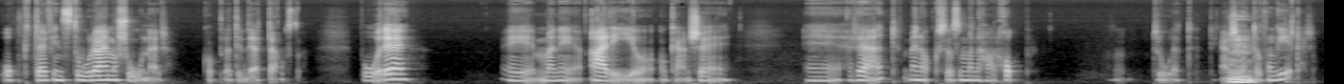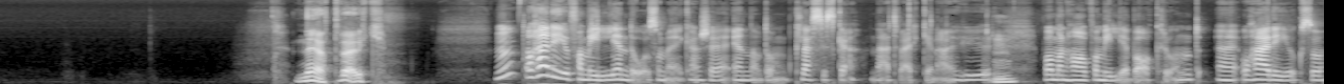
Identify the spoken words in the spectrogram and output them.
Och det finns stora emotioner kopplat till detta också. Både man är arg och, och kanske rädd, men också som man har hopp. Tror att det kanske mm. ändå fungerar. Nätverk. Mm, och här är ju familjen då som är kanske en av de klassiska nätverken. Hur, mm. Vad man har familjebakgrund. Eh, och här är ju också,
